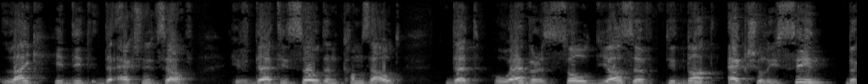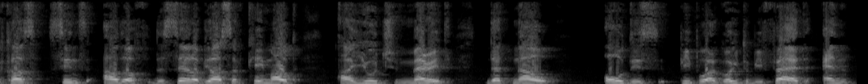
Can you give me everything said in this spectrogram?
like he did the action itself. If that is so, then comes out that whoever sold Yosef did not actually sin because since out of the sale of Yosef came out a huge merit that now all these people are going to be fed and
